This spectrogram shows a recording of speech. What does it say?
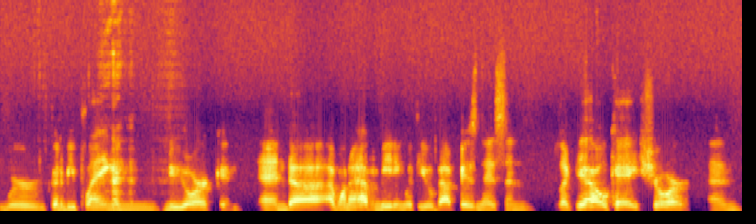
we're going to be playing in New York, and and uh, I want to have a meeting with you about business." And I was like, "Yeah, okay, sure." And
